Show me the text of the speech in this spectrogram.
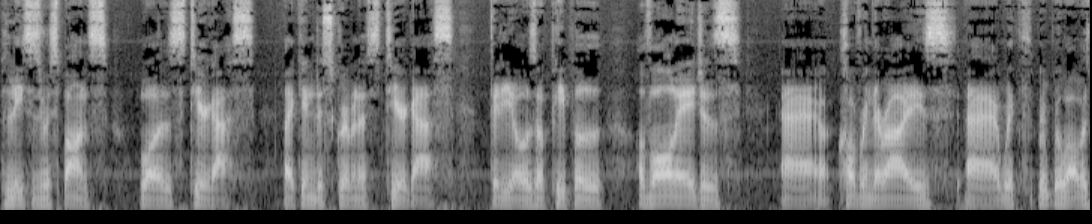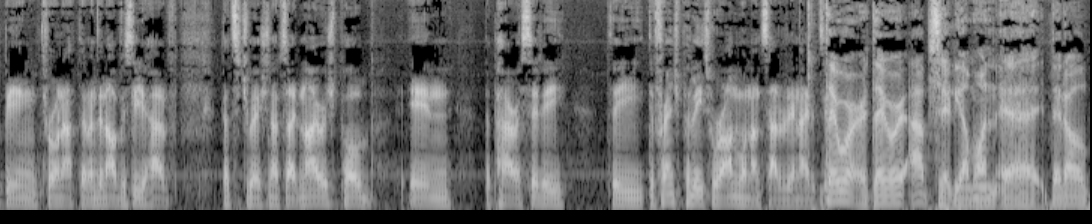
police's response was tear gas, like indiscriminate tear gas, videos of people of all ages uh, covering their eyes uh, with, with what was being thrown at them. And then obviously you have that situation outside an Irish pub in the Paris city. The, the French police were on one on Saturday night. They were. They were absolutely on one. Uh, they'd all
